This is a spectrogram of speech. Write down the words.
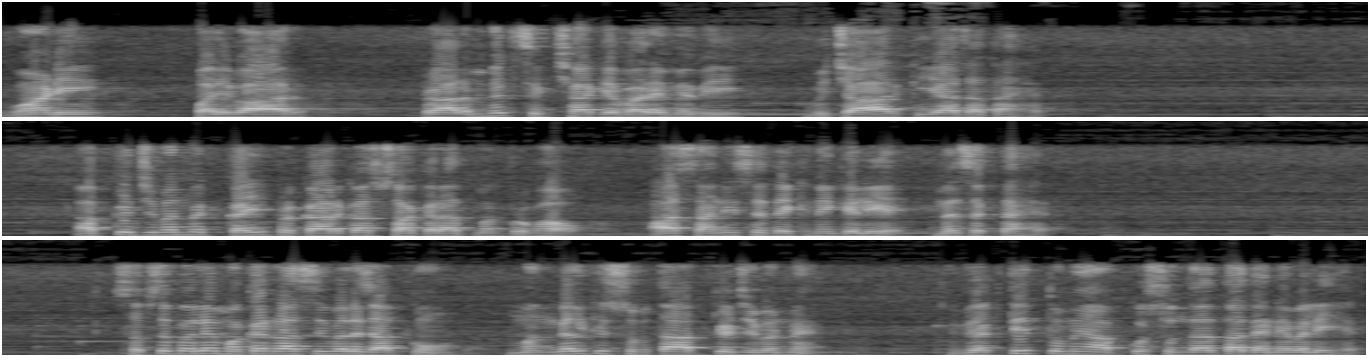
वाणी, परिवार, प्रारंभिक शिक्षा के बारे में भी विचार किया जाता है। आपके जीवन में कई प्रकार का सकारात्मक प्रभाव आसानी से देखने के लिए मिल सकता है। सबसे पहले मकर राशि वाले जातकों, मंगल की शुभता आपके जीवन में व्यक्तित्व में आपको सुंदरता देने वाली है।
